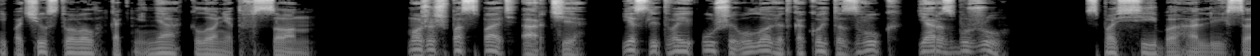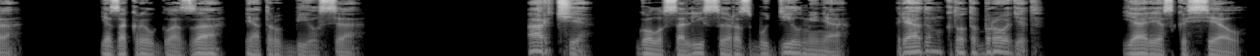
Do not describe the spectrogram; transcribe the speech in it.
и почувствовал, как меня клонит в сон. Можешь поспать, Арчи. Если твои уши уловят какой-то звук, я разбужу». «Спасибо, Алиса». Я закрыл глаза и отрубился. «Арчи!» — голос Алисы разбудил меня. «Рядом кто-то бродит». Я резко сел.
